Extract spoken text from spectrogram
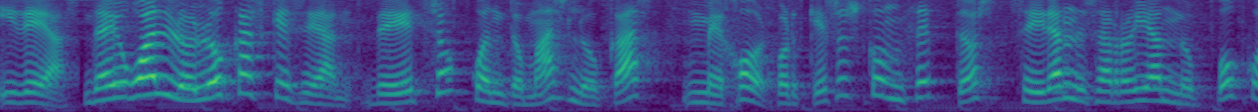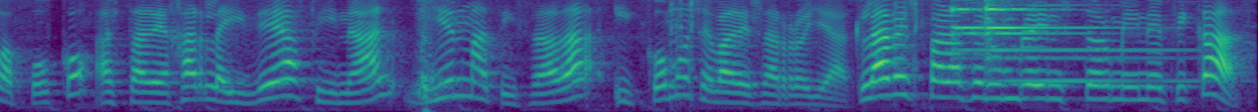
ideas. Da igual lo locas que sean. De hecho, cuanto más locas, mejor, porque esos conceptos se irán desarrollando poco a poco hasta dejar la idea final bien matizada y cómo se va a desarrollar. Claves para hacer un brainstorming eficaz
